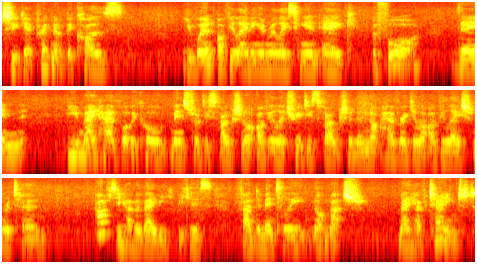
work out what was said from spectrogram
to get pregnant because you weren't ovulating and releasing an egg before, then you may have what we call menstrual dysfunction or ovulatory dysfunction and not have regular ovulation return after you have a baby because fundamentally not much may have changed.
